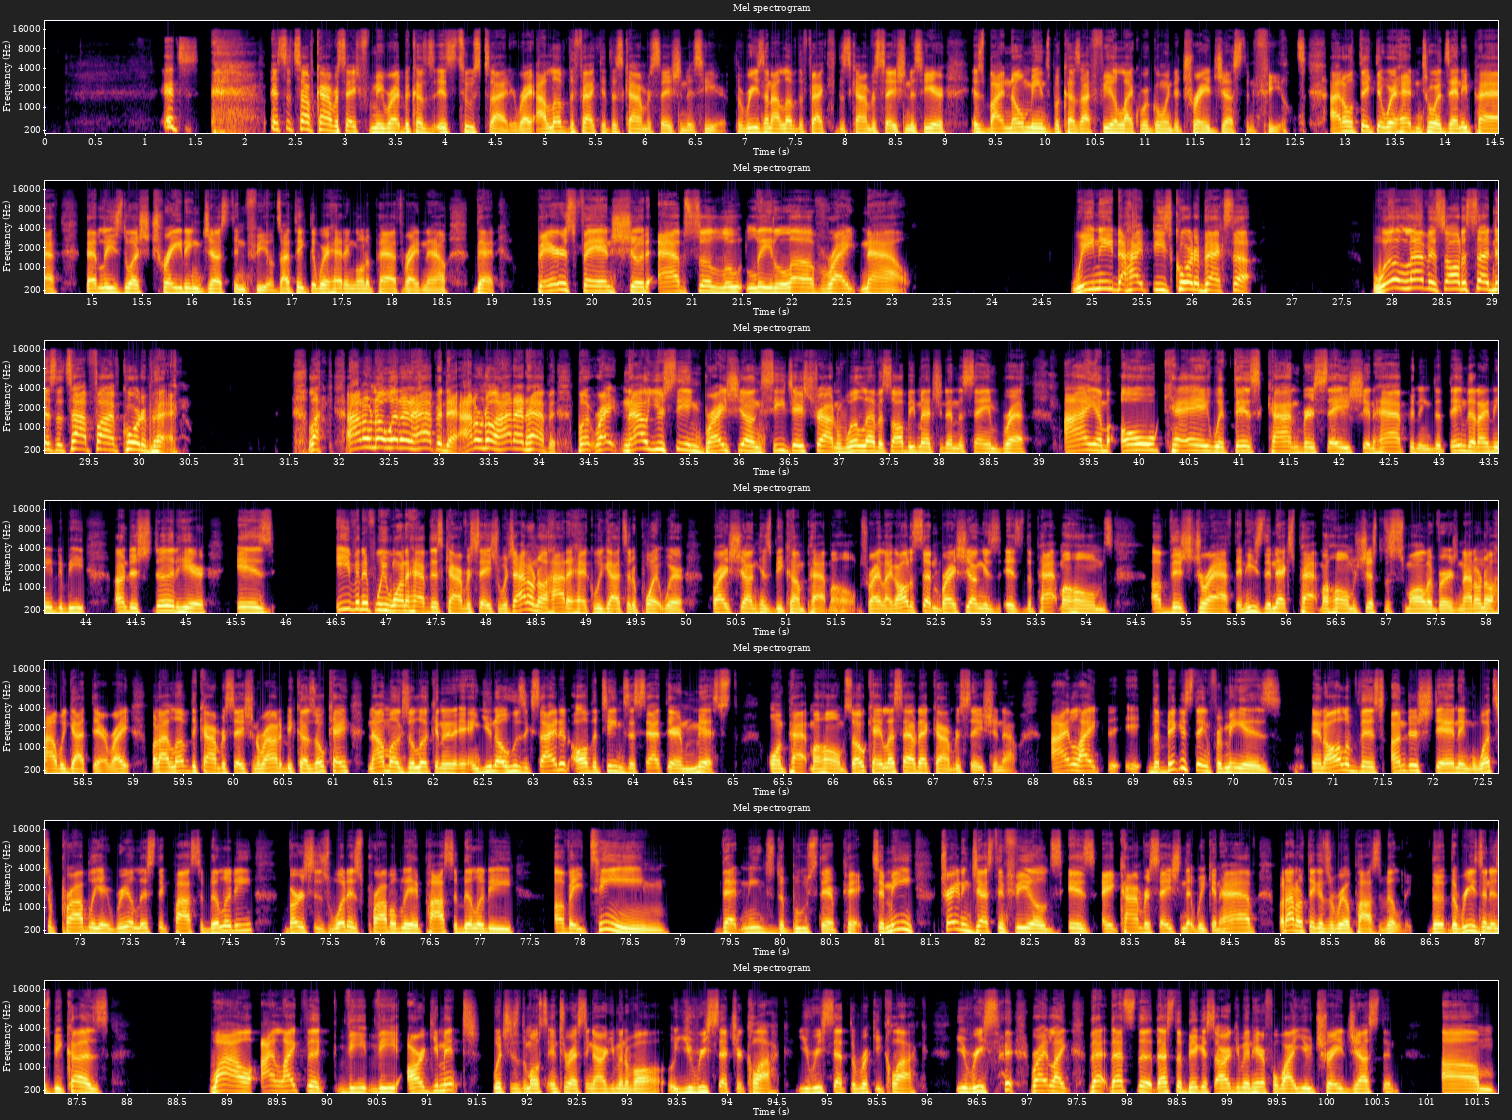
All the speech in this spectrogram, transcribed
It's it's a tough conversation for me, right? Because it's two sided, right? I love the fact that this conversation is here. The reason I love the fact that this conversation is here is by no means because I feel like we're going to trade Justin Fields. I don't think that we're heading towards any path that leads to us trading Justin Fields. I think that we're heading on a path right now that Bears fans should absolutely love right now. We need to hype these quarterbacks up. Will Levis all of a sudden is a top five quarterback. like, I don't know what that happened there. I don't know how that happened. But right now, you're seeing Bryce Young, CJ Stroud, and Will Levis all be mentioned in the same breath. I am okay with this conversation happening. The thing that I need to be understood here is even if we want to have this conversation, which I don't know how the heck we got to the point where Bryce Young has become Pat Mahomes, right? Like all of a sudden, Bryce Young is is the Pat Mahomes of this draft, and he's the next Pat Mahomes, just a smaller version. I don't know how we got there, right? But I love the conversation around it because okay, now mugs are looking at it, and you know who's excited? All the teams that sat there and missed on Pat Mahomes. So, okay, let's have that conversation now. I like the biggest thing for me is in all of this understanding what's a, probably a realistic possibility versus what is probably a possibility of a team that needs to boost their pick. To me, trading Justin Fields is a conversation that we can have, but I don't think it's a real possibility. The the reason is because while I like the the the argument, which is the most interesting argument of all, you reset your clock, you reset the rookie clock, you reset right like that. That's the that's the biggest argument here for why you trade Justin. Um,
